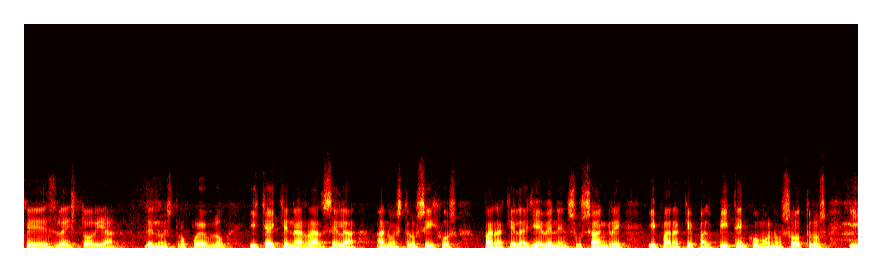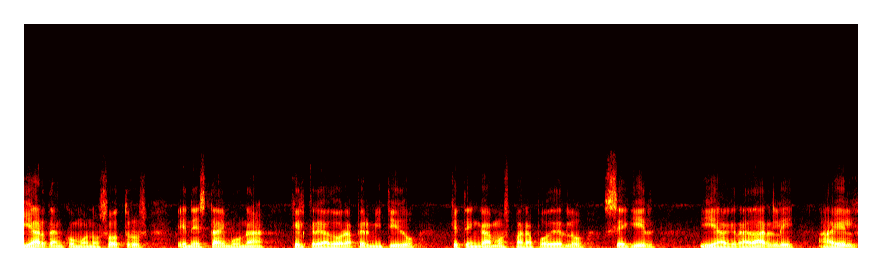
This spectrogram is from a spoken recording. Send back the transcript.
que es la historia de nuestro pueblo y que hay que narrársela a nuestros hijos para que la lleven en su sangre y para que palpiten como nosotros y ardan como nosotros en esta emuná que el Creador ha permitido que tengamos para poderlo seguir y agradarle a Él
